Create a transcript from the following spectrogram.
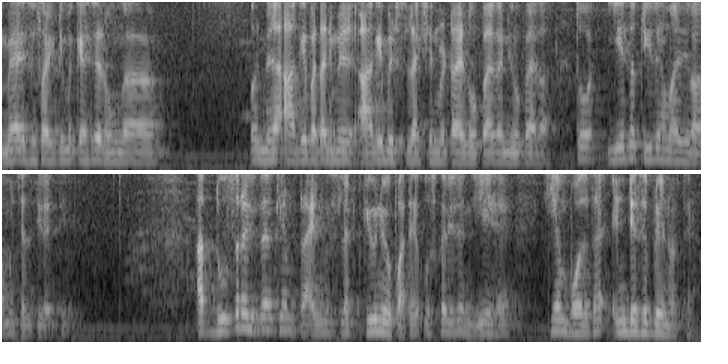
मैं सोसाइटी में कैसे रहूँगा? और मेरा आगे पता नहीं, मेरे आगे भी सिलेक्शन में ट्रायल हो पाएगा, नहीं हो पाएगा। तो ये सब चीज़ें हमारे दिमाग में चलती रहती है। अब दूसरा रीज़न कि हम ट्रायल में सिलेक्ट क्यों नहीं हो पाते, उसका रीज़न ये है कि हम बहुत ज़्यादा इनडिसिप्लिन होते हैं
